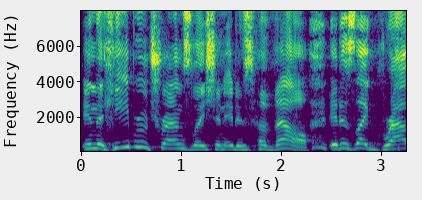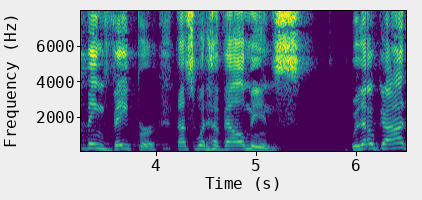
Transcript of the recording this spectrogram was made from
In the Hebrew translation, it is havel. It is like grabbing vapor. That's what havel means. Without God,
